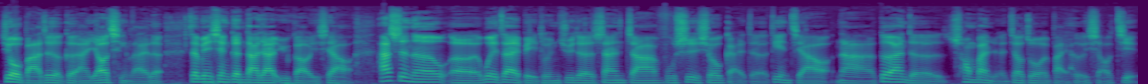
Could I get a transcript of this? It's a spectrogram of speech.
就把这个个案邀请来了。这边先跟大家预告一下哦，他是呢呃位在北屯区的山楂服饰修改的店家哦。那个案的创办人叫做百合小姐。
